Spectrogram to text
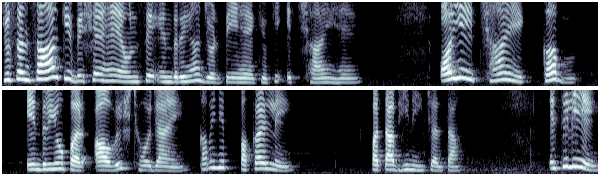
जो संसार के विषय हैं, उनसे इंद्रियाँ जुड़ती हैं क्योंकि इच्छाएँ हैं। और ये इच्छाएँ कब इंद्रियों पर आविष्ट हो जाएँ, कब इन्हें पकड़ लें पता भी नहीं चलता। इसीलिए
